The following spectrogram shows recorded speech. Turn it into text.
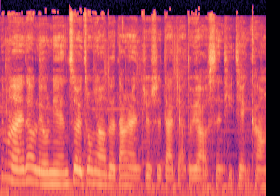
那么来到流年，最重要的当然就是大家都要身体健康。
